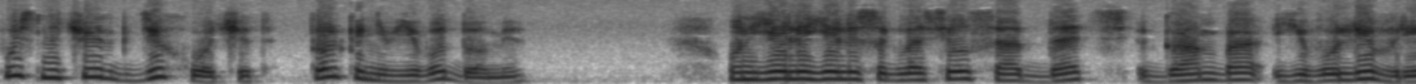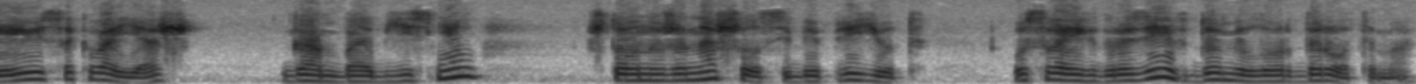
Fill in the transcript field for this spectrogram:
пусть ночует где хочет, только не в его доме. Он еле-еле согласился отдать Гамбо его ливрею и саквояж. Гамбо объяснил, что он уже нашел себе приют у своих друзей в доме лорда Ротема.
